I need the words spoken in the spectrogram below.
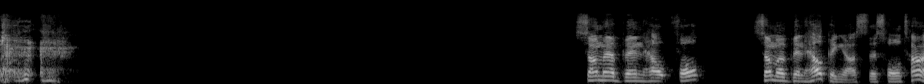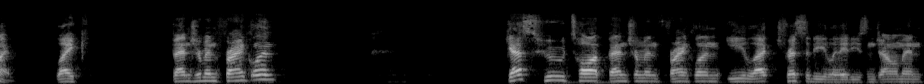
some have been helpful. Some have been helping us this whole time. Like benjamin franklin. Guess who taught benjamin franklin electricity ladies and gentlemen?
